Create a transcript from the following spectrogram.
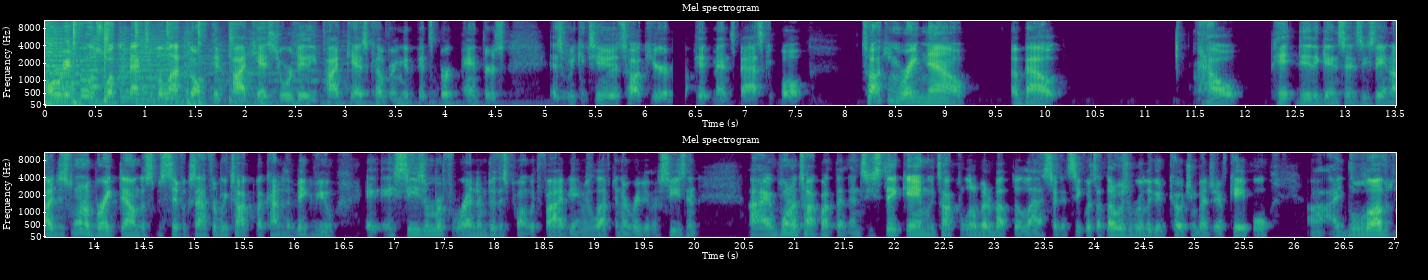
All right, folks, welcome back to the Locked On Pitt Podcast, your daily podcast covering the Pittsburgh Panthers as we continue to talk here about Pitt men's basketball. Talking right now about how Pitt did against NC State. And I just want to break down the specifics after we talked about kind of the big view, a, a, season referendum to this point with five games left in the regular season. I want to talk about that NC State game. We talked a little bit about the last second sequence. I thought it was really good coaching by Jeff Capel. Uh, I loved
